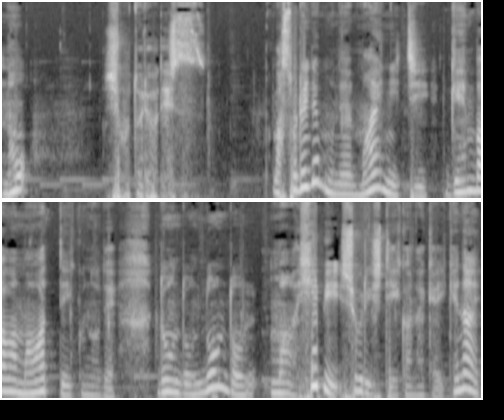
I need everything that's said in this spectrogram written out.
の仕事量です。まあそれでもね、毎日現場は回っていくので、どんどんどんどん、まあ日々処理していかなきゃいけない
